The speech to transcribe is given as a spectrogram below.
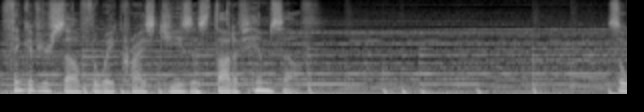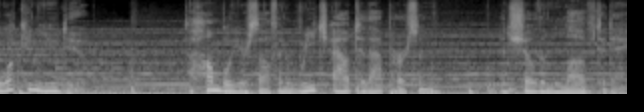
Think of yourself the way Christ Jesus thought of himself. So, what can you do to humble yourself and reach out to that person and show them love today?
